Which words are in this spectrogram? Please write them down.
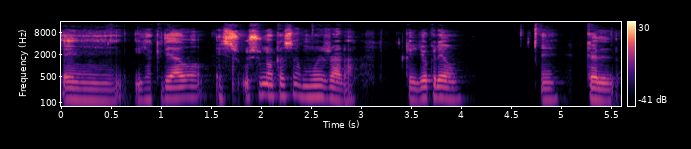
eh, y ha creado, es, es una cosa muy rara, que yo creo eh, que, el-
